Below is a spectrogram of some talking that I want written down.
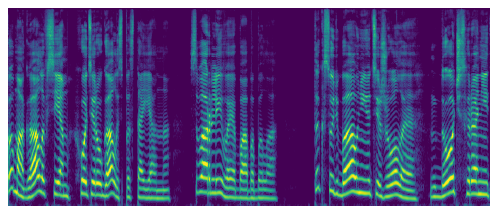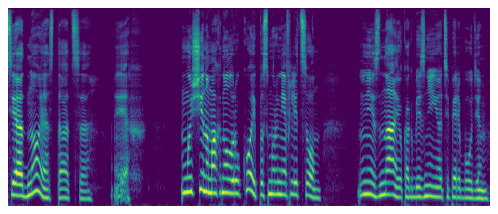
Помогала всем, хоть и ругалась постоянно. Сварливая баба была. Так судьба у нее тяжелая. Дочь схоронить и одной остаться. Эх. Мужчина махнул рукой, посмурнев лицом. Не знаю, как без нее теперь будем.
